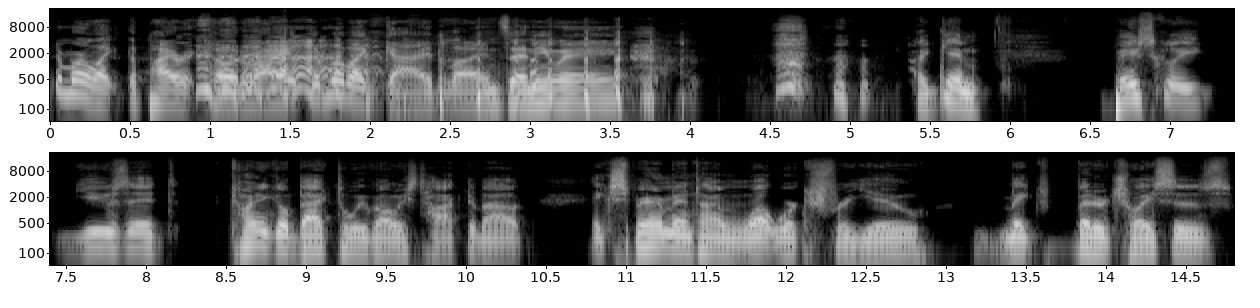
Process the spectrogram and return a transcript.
They're more like the pirate code, right? They're more like guidelines anyway. Again, basically use it, kind of go back to what we've always talked about. Experiment on what works for you, make better choices.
